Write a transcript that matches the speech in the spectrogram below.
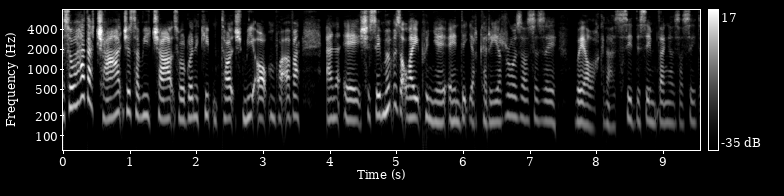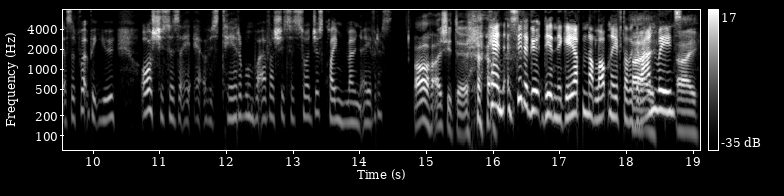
So we had a chat, just a wee chat. So we're going to keep in touch, meet up and whatever. And uh, she said, What was it like when you ended your career, Rose? I says, uh, Well, I kind of said the same thing as I said. I said, What about you? Oh, she says, It, it was terrible and whatever. She says, So I just climbed Mount Everest. Oh, as you do. Ken, instead of going there in the garden or looking after the aye, grandwains. Aye.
